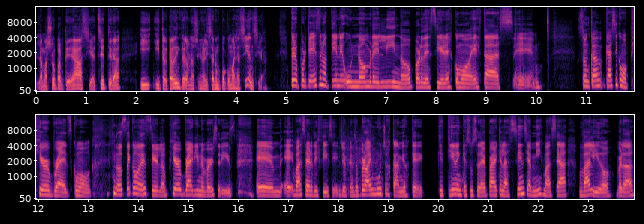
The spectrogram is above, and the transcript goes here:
la mayor parte de Asia, etcétera, y, y tratar de internacionalizar un poco más la ciencia. Pero porque eso no tiene un nombre lindo, por decir, es como estas, eh, son ca- casi como purebreds, como, no sé cómo decirlo, purebred universities. Em, eh, va a ser difícil, yo pienso, pero hay muchos cambios que, que tienen que suceder para que la ciencia misma sea válido, ¿verdad?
